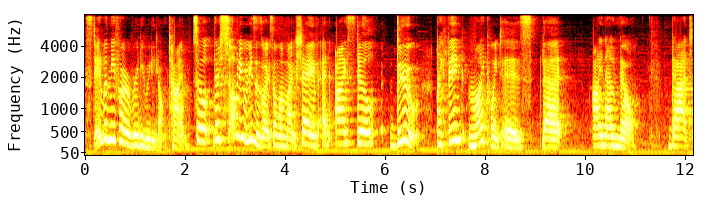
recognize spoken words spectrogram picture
stayed with me for a really, really long time. So there's so many reasons why someone might shave and I still do. I think my point is that I now know that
